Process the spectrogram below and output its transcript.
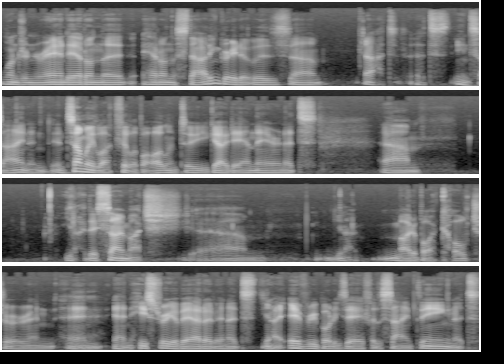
wandering around out on the out on the starting grid. It was, um, ah, it's, it's insane. And and somewhere like Phillip Island too, you go down there and it's, um, you know, there's so much, um, you know, motorbike culture and and and history about it, and it's you know everybody's there for the same thing, and it's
